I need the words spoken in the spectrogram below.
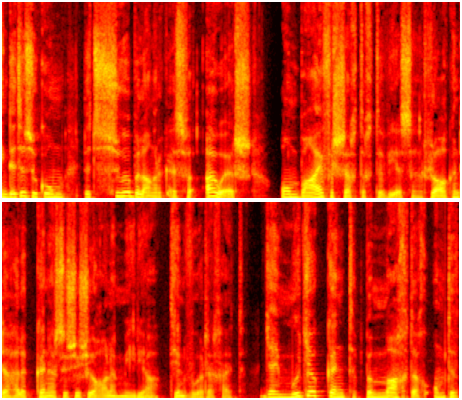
En dit is hoekom dit so belangrik is vir ouers om baie versigtig te wees rakende hulle kinders se sosiale media teenwoordigheid. Jy moet jou kind bemagtig om te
